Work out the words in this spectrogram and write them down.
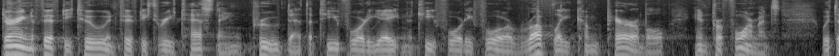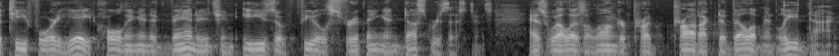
During the 52 and 53 testing proved that the T 48 and the T 44 are roughly comparable in performance, with the T-48 holding an advantage in ease of field stripping and dust resistance, as well as a longer pro- product development lead time.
